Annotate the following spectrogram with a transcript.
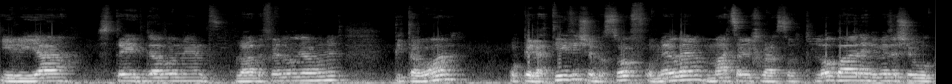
עירייה, state government ועד ה-federal government, פתרון אופרטיבי שבסוף אומר להם מה צריך לעשות. לא בא אליהם עם איזשהו,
